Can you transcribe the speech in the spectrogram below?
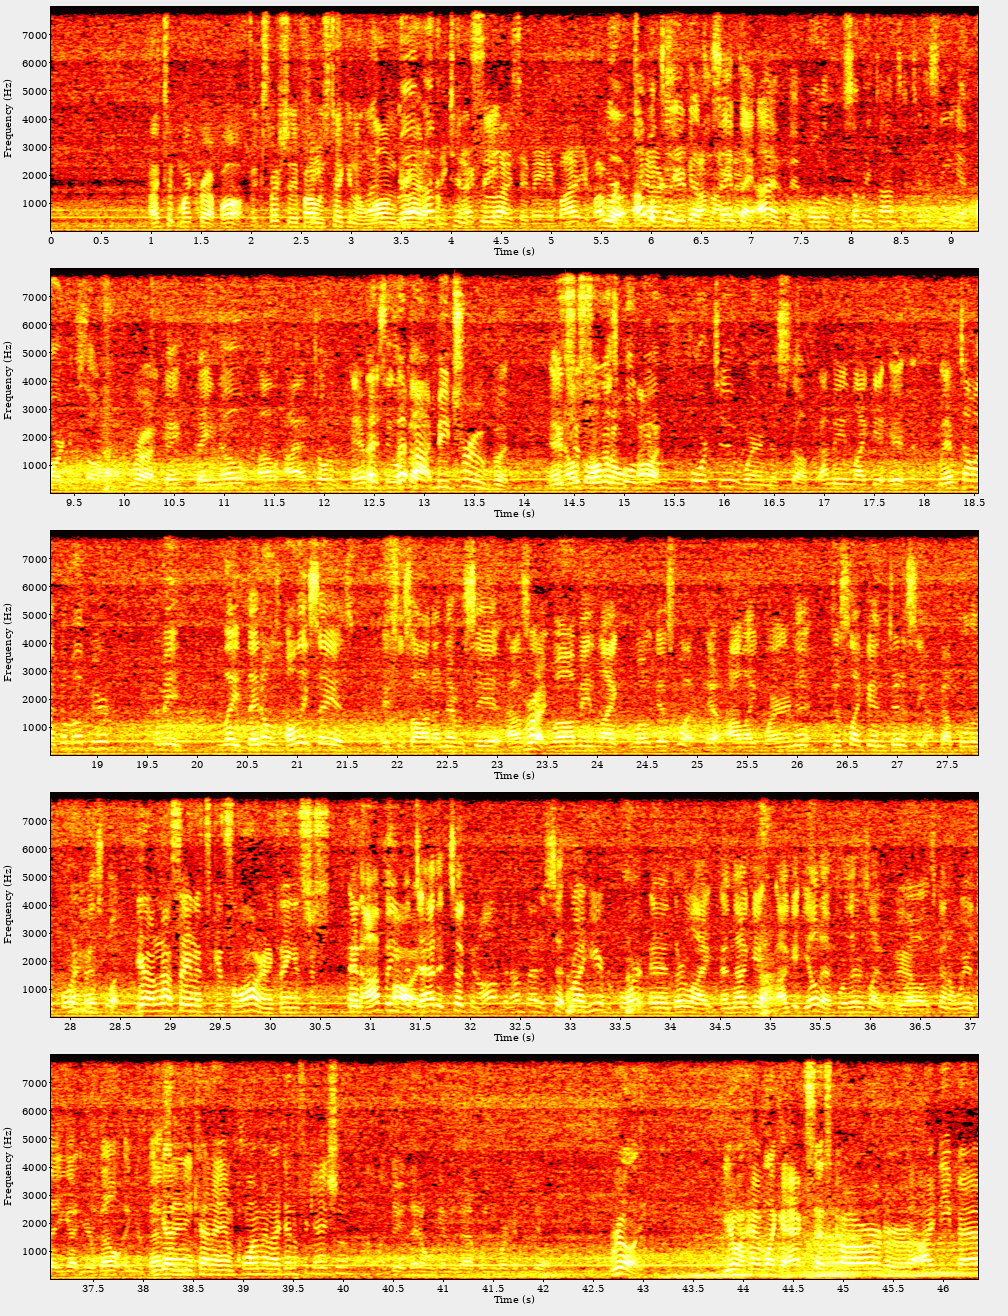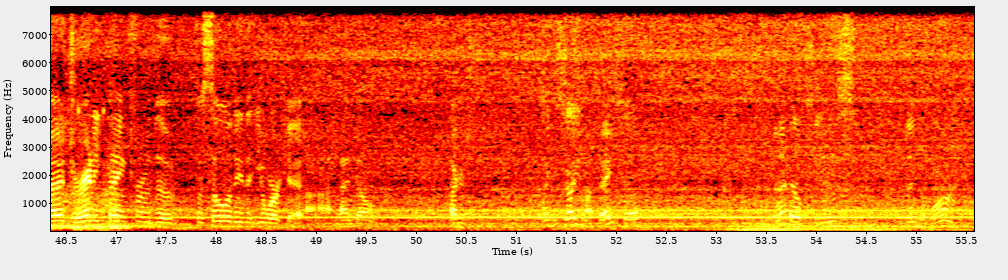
I took my crap off, especially if I was taking a long man, drive I from think That's Tennessee. what I say, man. If I if I work Look, a I will tell you shift, guys I'm the not same gonna thing. I have been pulled over so many times in Tennessee and Arkansas. Right. Okay, they know. I, I have told them every That, single that cop. might be true, but and it's just a Oklahoma's little pulled me odd. over before too, wearing this stuff. I mean, like it, it, every time I come up here, I mean, like they don't. All they say is it's just odd. I never see it. I was Right. like, well, I mean, like, well, guess what? Yeah, I like wearing it, just like in Tennessee. I got pulled over for it, and Okay. guess what? Yeah, I'm not saying it's against the law or anything. It's just And I've even Odd. had it taken off, and I've had it set right here before, and they're like, and I get I get yelled at for. it. They're like, Yeah. well, it's kind of weird that you got your belt and your vest. you got any kind of employment identification? Dude, they don't give me that when you work at the jail. Really? You don't have like an access card or ID badge or anything for the facility that you work at? I, I don't. I can show you my face though. That helps you at least think of mine.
